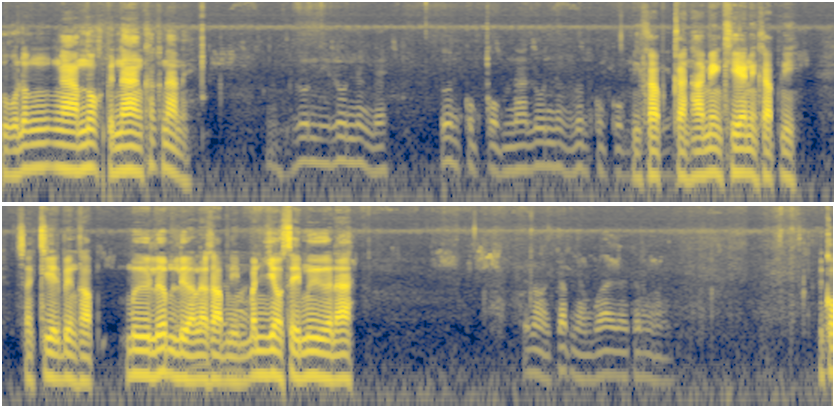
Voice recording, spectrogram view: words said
ตัวแล้วงามเนาะเป็นนางคักขนาดไหนรุ่นนี้รุ่นหนึ่งเลยรุ่นกลมๆนะรุ่นหนึ่งรุ่นกลมๆนี่ครับการหาแมงเค้งนี่ครับนี่สังเกตเบิ่งครับ มือเริ่มเหลืองแล้วครับนี่มันเหี่ยวใส่มือนะไปหน่อยจับอย่างไว้แล้วจังหน่อยก็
